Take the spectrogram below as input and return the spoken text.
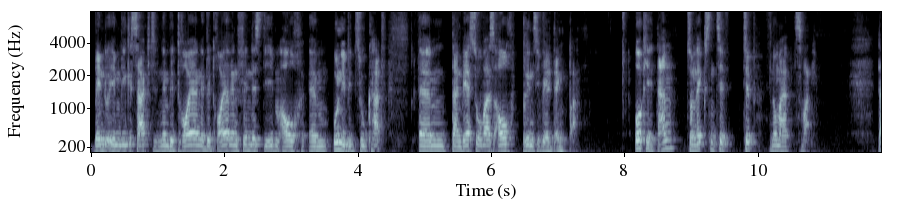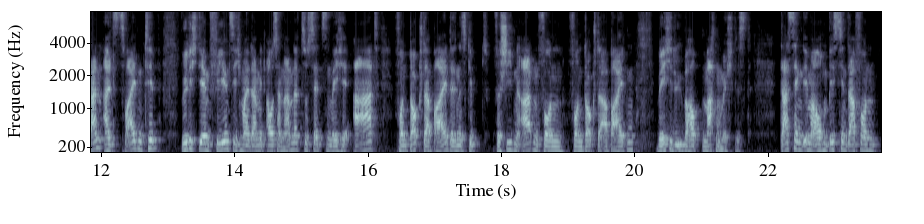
wenn du eben, wie gesagt, einen Betreuer, eine Betreuerin findest, die eben auch ähm, Uni-Bezug hat, ähm, dann wäre sowas auch prinzipiell denkbar. Okay, dann zum nächsten Tipp, Tipp Nummer zwei. Dann als zweiten Tipp würde ich dir empfehlen, sich mal damit auseinanderzusetzen, welche Art von Doktorarbeit, denn es gibt verschiedene Arten von, von Doktorarbeiten, welche du überhaupt machen möchtest. Das hängt immer auch ein bisschen davon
